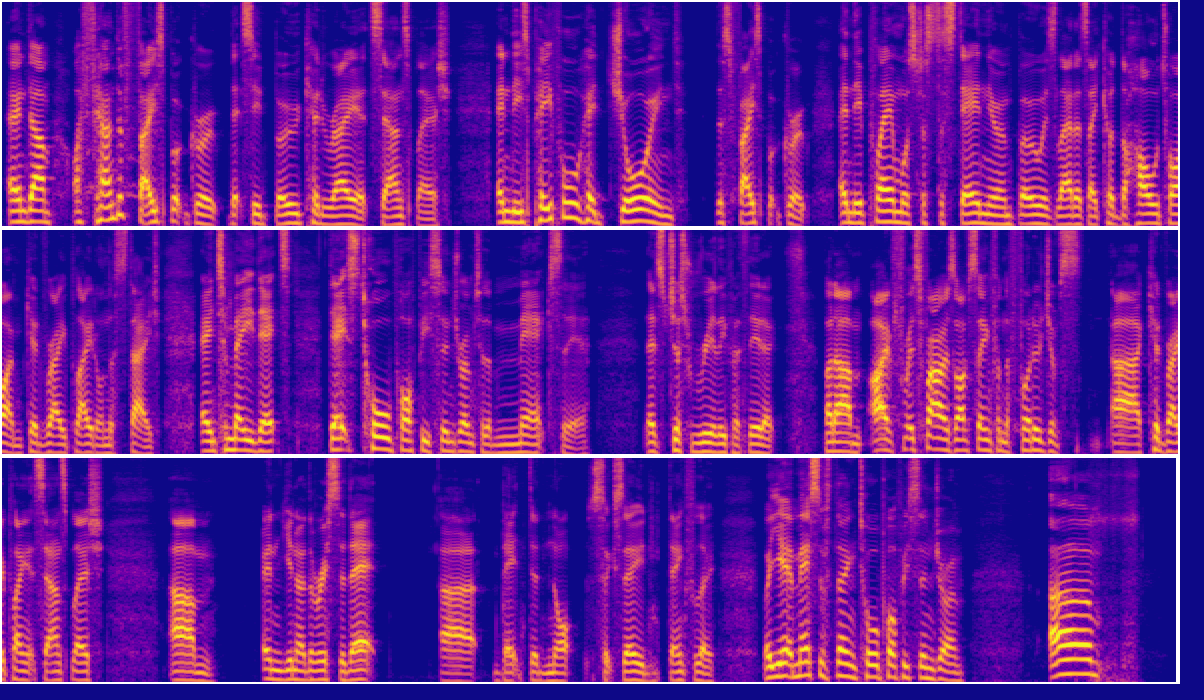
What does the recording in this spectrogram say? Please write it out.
And um, I found a Facebook group that said "Boo Kid Ray" at Soundsplash, and these people had joined this Facebook group, and their plan was just to stand there and boo as loud as they could the whole time Kid Ray played on the stage. And to me, that's that's tall poppy syndrome to the max. There, that's just really pathetic. But um, I as far as I've seen from the footage of uh, Kid Ray playing at Soundsplash, um, and you know the rest of that, uh, that did not succeed, thankfully. But yeah, massive thing, tall poppy syndrome. Um,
